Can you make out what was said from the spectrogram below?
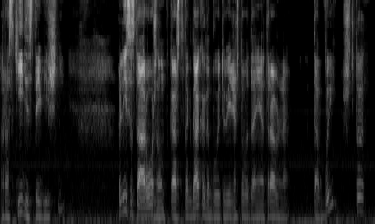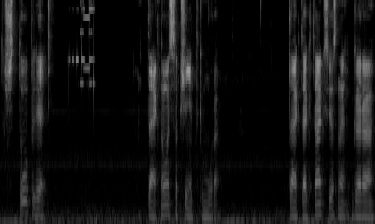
раскидистой вишни. Лис осторожно, он покажется тогда, когда будет уверен, что вода не отравлена. Да вы? Что? Что, бля? Так, новое сообщение от Такамура. Так, так, так, естественно, гора.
